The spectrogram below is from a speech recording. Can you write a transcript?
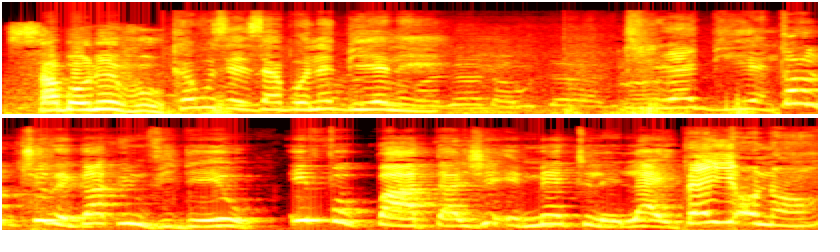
S'abonnez-vous. Quand vous êtes abonné bien, hein. très bien. Quand tu regardes une vidéo, il faut partager et mettre les likes. Paye ou non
